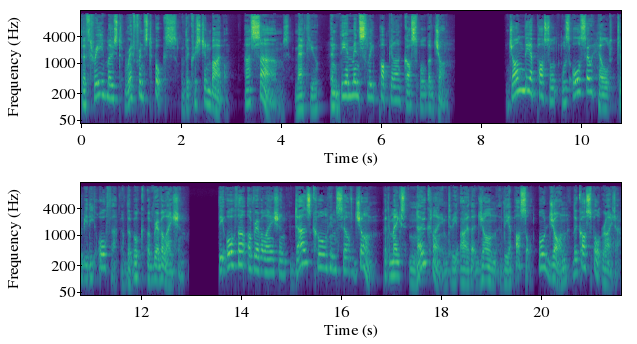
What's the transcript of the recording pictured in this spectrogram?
The three most referenced books of the Christian Bible are Psalms, Matthew, and the immensely popular Gospel of John. John the Apostle was also held to be the author of the book of Revelation. The author of Revelation does call himself John, but makes no claim to be either John the Apostle or John the Gospel writer.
